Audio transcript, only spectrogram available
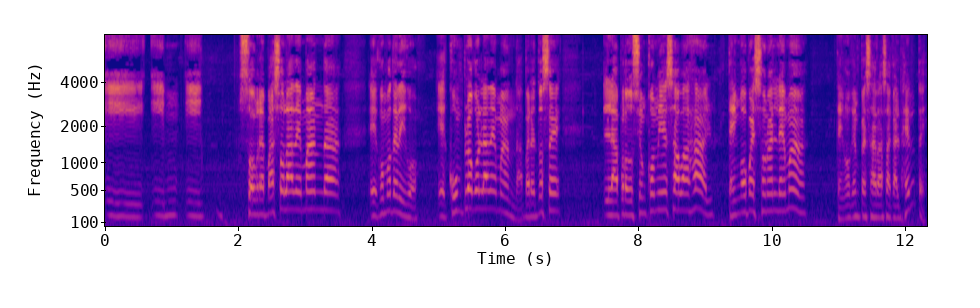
y, y- y sobrepaso la demanda, eh, ¿cómo te digo? Eh, cumplo con la demanda, pero entonces la producción comienza a bajar, tengo personal de más, tengo que empezar a sacar gente.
